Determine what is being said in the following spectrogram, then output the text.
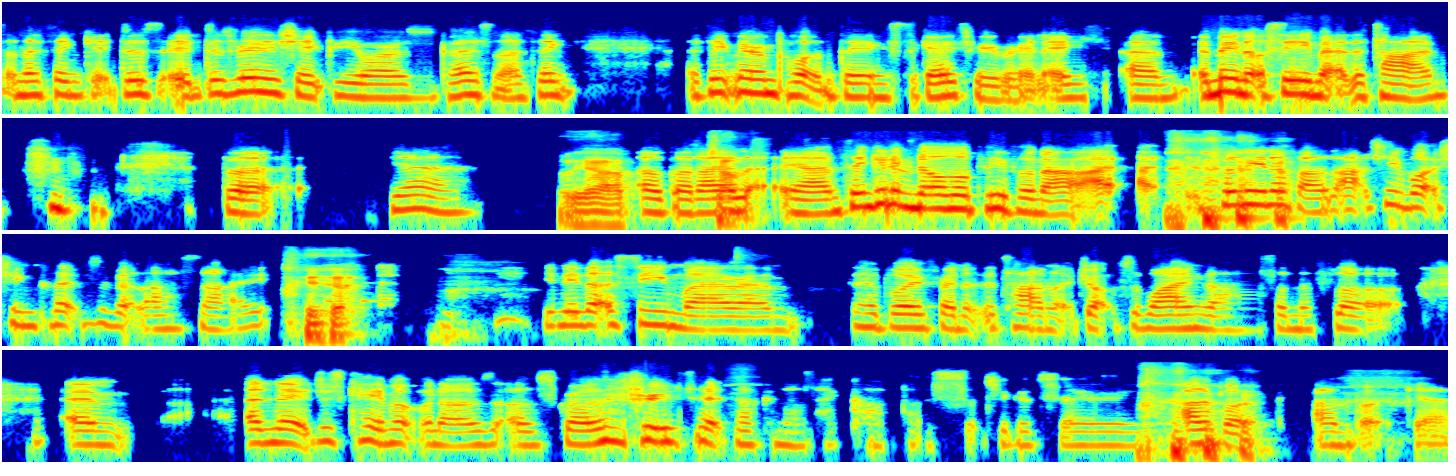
and I think it does it does really shape who you are as a person. I think I think they're important things to go through, really. Um, it may not seem it at the time, but yeah. Yeah, Oh God, I yeah, I'm thinking of normal people now. I, I, funny enough, I was actually watching clips of it last night. yeah, You know that scene where um her boyfriend at the time like drops a wine glass on the floor, um, and it just came up when I was I was scrolling through TikTok, and I was like, God, that's such a good series and a book and a book, yeah.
